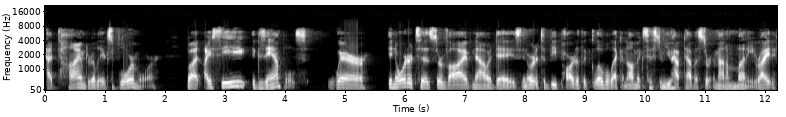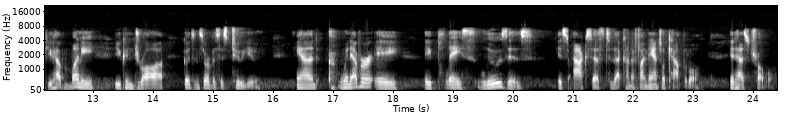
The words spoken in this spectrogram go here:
had time to really explore more. But I see examples where in order to survive nowadays, in order to be part of the global economic system, you have to have a certain amount of money, right? If you have money, you can draw goods and services to you. And whenever a, a place loses its access to that kind of financial capital, it has trouble.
